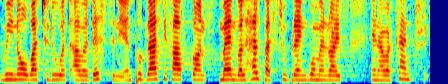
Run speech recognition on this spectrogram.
we know what to do with our destiny. And progressive Afghan men will help us to bring women rights in our country.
